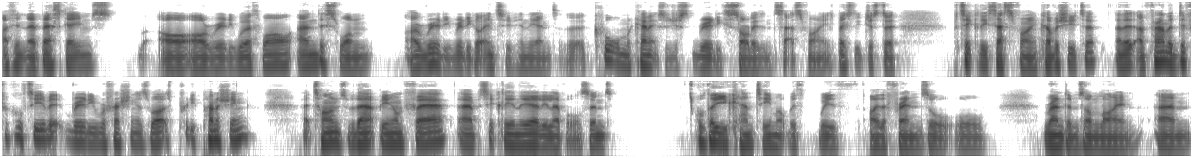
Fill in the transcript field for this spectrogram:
I think their best games are are really worthwhile. And this one I really really got into in the end. The core mechanics are just really solid and satisfying. It's basically just a particularly satisfying cover shooter, and I found the difficulty of it really refreshing as well. It's pretty punishing at times without being unfair, uh, particularly in the early levels. And although you can team up with with either friends or, or randoms online, um,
